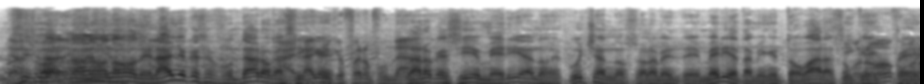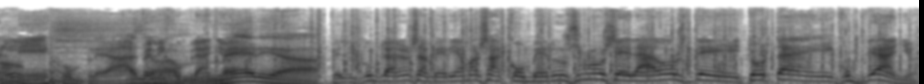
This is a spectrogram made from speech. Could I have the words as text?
De Sí, alturas. no, no, no, del año que se fundaron. Ah, así el año que, que fueron fundadas. Claro que sí, en Mérida nos escuchan, no solamente en Mérida, también en Tobar. Así ¿Cómo que no? ¿Cómo no? feliz cumpleaños. Feliz a cumpleaños. Mérida. Feliz cumpleaños a Mary. Vamos a comernos unos helados de torta de cumpleaños.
